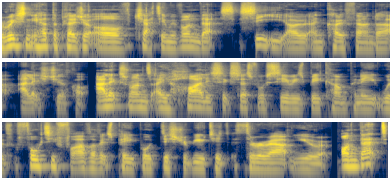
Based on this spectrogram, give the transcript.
recently had the pleasure of chatting with Ondat's CEO and co founder, Alex Chircop. Alex runs a highly successful Series B company with 45 of its people distributed throughout Europe. Ondat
